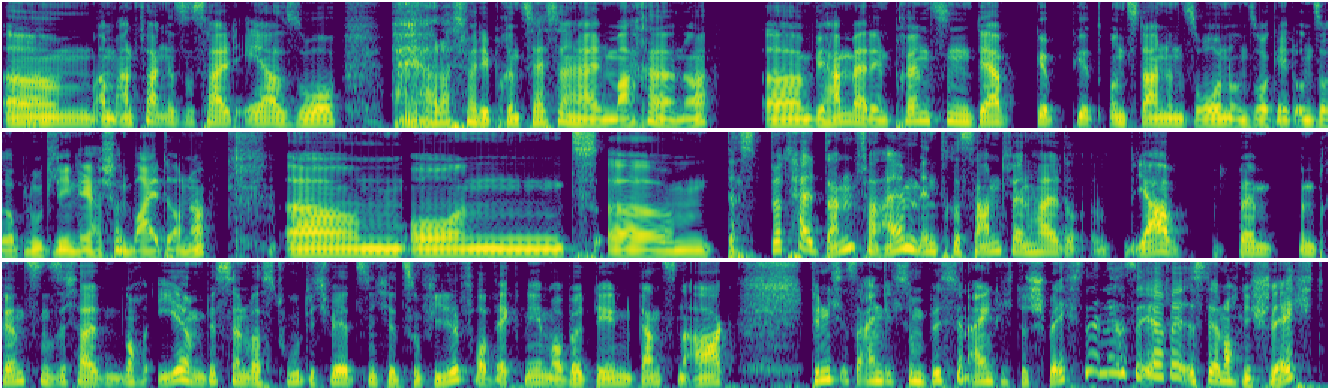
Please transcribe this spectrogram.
Ähm, am Anfang ist es halt eher so, ah ja, lass mal die Prinzessin halt machen, ne? Ähm, wir haben ja den Prinzen, der gibt, gibt uns dann einen Sohn und so geht unsere Blutlinie ja schon weiter, ne? Ähm, und ähm, das wird halt dann vor allem interessant, wenn halt, äh, ja, beim, beim Prinzen sich halt noch eher ein bisschen was tut. Ich will jetzt nicht hier zu viel vorwegnehmen, aber den ganzen Arc, finde ich, ist eigentlich so ein bisschen eigentlich das Schwächste in der Serie. Ist der noch nicht schlecht?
